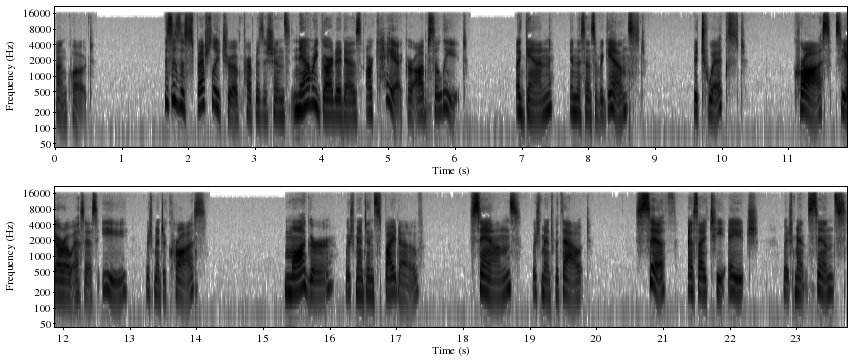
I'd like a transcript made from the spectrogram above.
Unquote. This is especially true of prepositions now regarded as archaic or obsolete. Again, in the sense of against, betwixt, cross, C R O S S E, which meant across, maugre, which meant in spite of, sans, which meant without, sith, S I T H, which meant since,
